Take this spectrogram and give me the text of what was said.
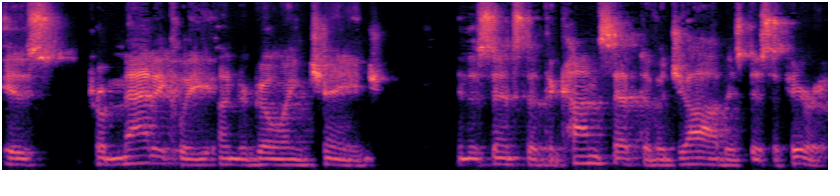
is dramatically undergoing change in the sense that the concept of a job is disappearing.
